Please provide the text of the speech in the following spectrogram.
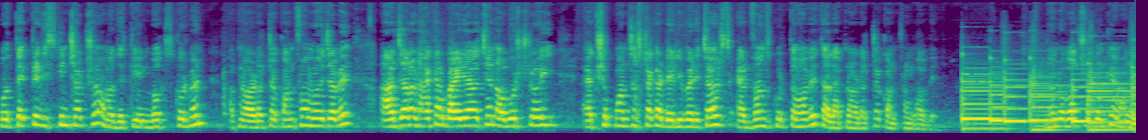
প্রত্যেকটার স্ক্রিনশট সহ আমাদেরকে ইনবক্স করবেন। আপনার অর্ডারটা কনফার্ম হয়ে যাবে। আর যারা ঢাকার বাইরে আছেন, অবশ্যই একশো পঞ্চাশ টাকা ডেলিভারি চার্জ অ্যাডভান্স করতে হবে, তাহলে আপনার অর্ডারটা কনফার্ম হবে। ধন্যবাদ সকলকে, ভালো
